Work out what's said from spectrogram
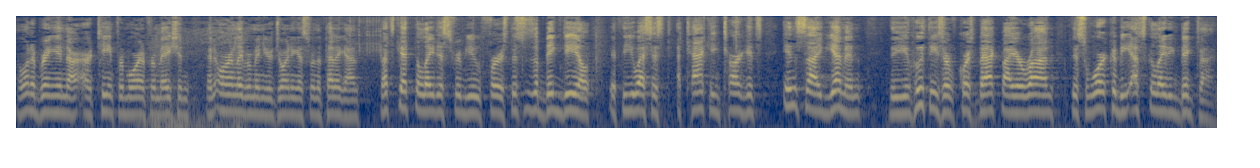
I want to bring in our, our, team for more information. And Oren Liebermann, you're joining us from the Pentagon. Let's get the latest from you first. This is a big deal if the U.S. is attacking targets inside Yemen. The Houthis are, of course, backed by Iran. This war could be escalating big time.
